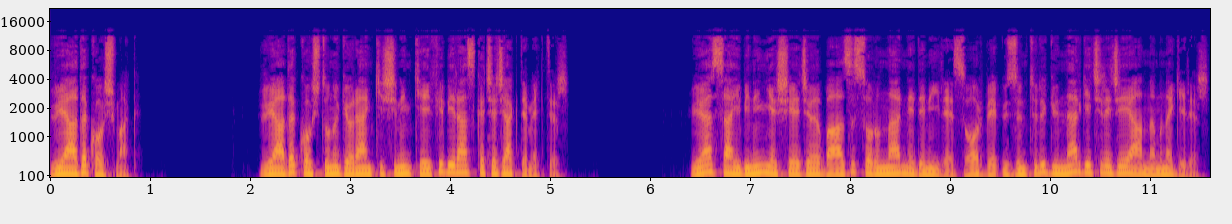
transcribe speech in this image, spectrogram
Rüyada koşmak Rüyada koştuğunu gören kişinin keyfi biraz kaçacak demektir. Rüya sahibinin yaşayacağı bazı sorunlar nedeniyle zor ve üzüntülü günler geçireceği anlamına gelir.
